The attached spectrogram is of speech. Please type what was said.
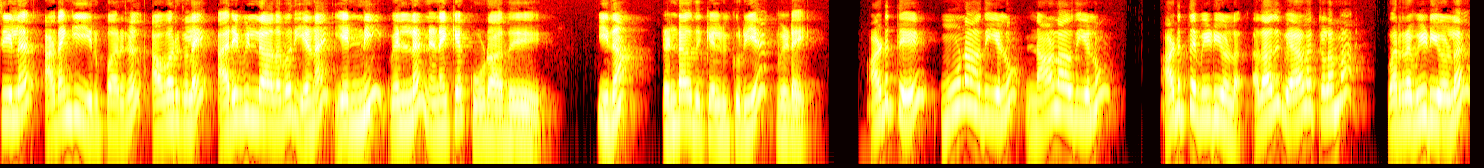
சிலர் அடங்கி இருப்பார்கள். அவர்களை அறிவில்லாதவர் என எண்ணி வெல்ல நினைக்கக்கூடாது. இதான் ரெண்டாவது கேள்விக்குரிய விடை. அடுத்து மூணாவது இயலும் நாலாவது இயலும் அடுத்த வீடியோவில் அதாவது வேலைக்கிழமை வர்ற வீடியோவில்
